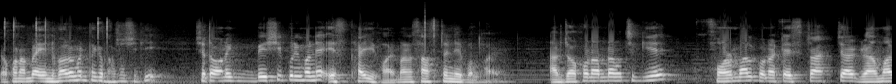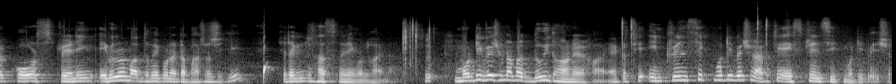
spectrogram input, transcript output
যখন আমরা এনভায়রনমেন্ট থেকে ভাষা শিখি সেটা অনেক বেশি পরিমাণে স্থায়ী হয় মানে সাস্টেনেবল হয়। আর যখন আমরা হচ্ছে গিয়ে ফর্মাল কোনো একটা স্ট্রাকচার গ্রামার কোর্স ট্রেনিং এগুলোর মাধ্যমে কোনো একটা ভাষা শিখি সেটা কিন্তু সাস্টেনেবল হয় না। মোটিভেশন আবার দুই ধরনের হয় একটা হচ্ছে ইন্ট্রেন্সিক মোটিভেশন আর হচ্ছে এক্সট্রেন্সিক মোটিভেশন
